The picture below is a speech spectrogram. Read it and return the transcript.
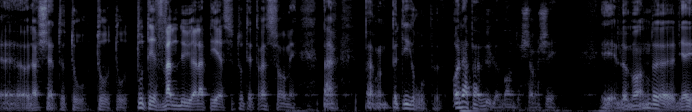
Euh, on achète tout, tout, tout. Tout est vendu à la pièce, tout est transformé par, par un petit groupe. On n'a pas vu le monde changer. Et le monde, bien,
